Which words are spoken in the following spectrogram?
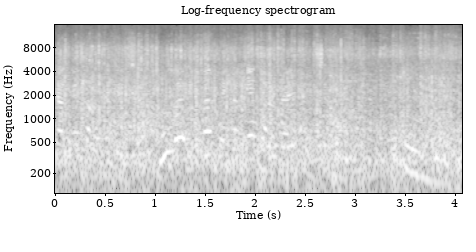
百円から借りるでしょ。百円から借りるでしょ。うん。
